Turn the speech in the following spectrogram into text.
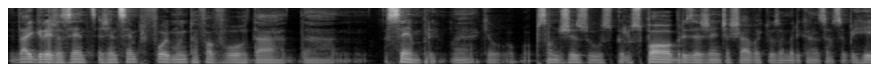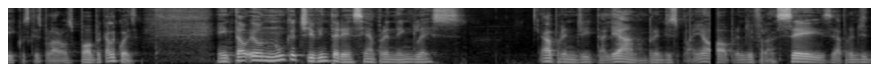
Da igreja, a gente, sempre foi muito a favor da. da sempre, não é? Que é a opção de Jesus pelos pobres, e a gente achava que os americanos eram sempre ricos, que exploravam os pobres, aquela coisa. Então, eu nunca tive interesse em aprender inglês. Eu aprendi italiano, aprendi espanhol, aprendi francês, aprendi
